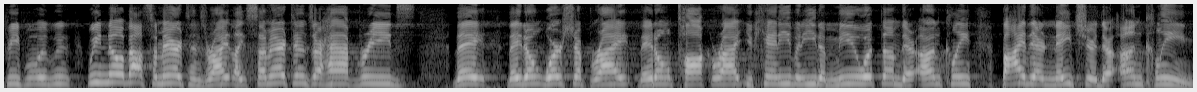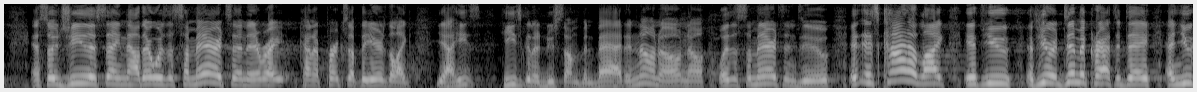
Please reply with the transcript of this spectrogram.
people, we, we know about Samaritans, right? Like Samaritans are half breeds. They, they don't worship right. They don't talk right. You can't even eat a meal with them. They're unclean. By their nature, they're unclean. And so Jesus is saying, now there was a Samaritan, and everybody kind of perks up the ears. They're like, yeah, he's, he's going to do something bad. And no, no, no. What does a Samaritan do? It, it's kind of like if, you, if you're a Democrat today, and you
